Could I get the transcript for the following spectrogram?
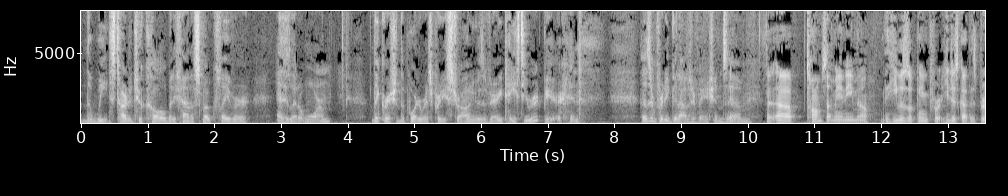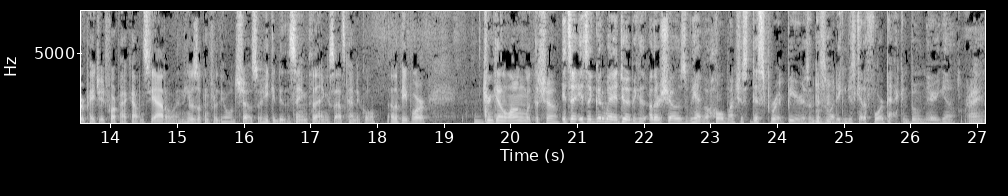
the wheat started too cold, but he found the smoke flavor as he let it warm. Licorice in the porter was pretty strong. It was a very tasty root beer, and those are pretty good observations. Um, Uh, Tom sent me an email. He was looking for. He just got this Brewer Patriot four pack out in Seattle, and he was looking for the old show so he could do the same thing. So that's kind of cool. Other people are drinking along with the show. It's a it's a good way to do it because other shows we have a whole bunch of disparate beers, and this Mm-hmm. one you can just get a four pack and boom, there you go. Right.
